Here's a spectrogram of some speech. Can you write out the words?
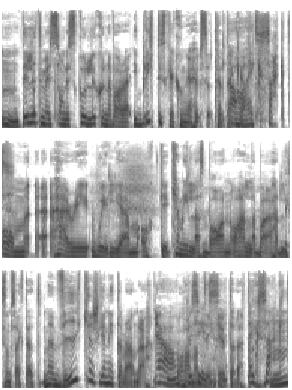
Mm, det är lite mer som det skulle kunna vara i brittiska kungahuset helt Ja, enkelt. exakt. Om eh, Harry, William och Camillas barn och alla bara hade liksom sagt att men vi kanske kan hitta varandra Ja, och ha precis. någonting utav detta. Exakt. Mm,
